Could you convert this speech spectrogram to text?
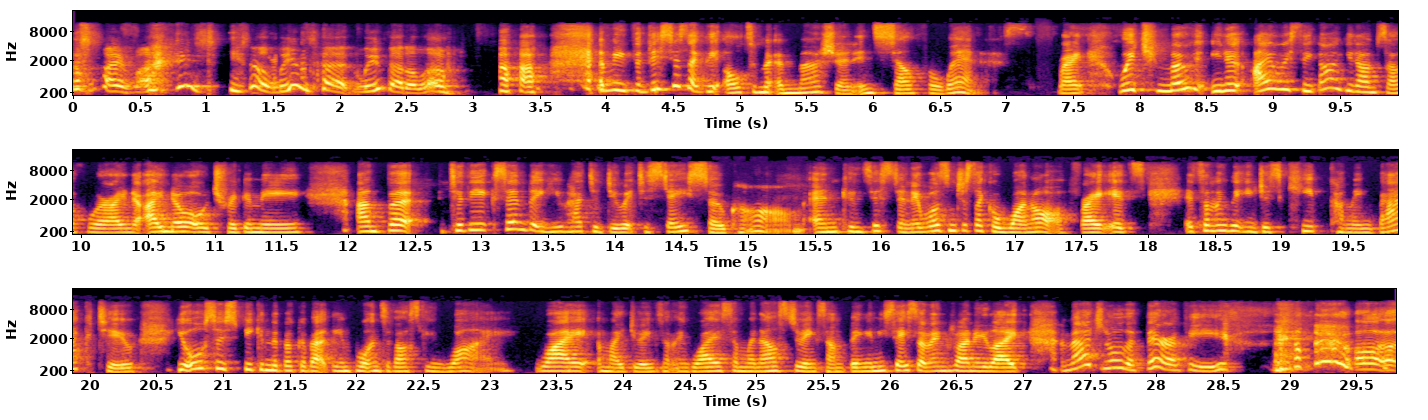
of my mind. You know, leave that, leave that alone. I mean, but this is like the ultimate immersion in self awareness right? Which most, you know, I always think, oh, you know, I'm self-aware. I know, I know it will trigger me. Um, but to the extent that you had to do it to stay so calm and consistent, it wasn't just like a one-off, right? It's it's something that you just keep coming back to. You also speak in the book about the importance of asking why. Why am I doing something? Why is someone else doing something? And you say something funny like, imagine all the therapy all,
